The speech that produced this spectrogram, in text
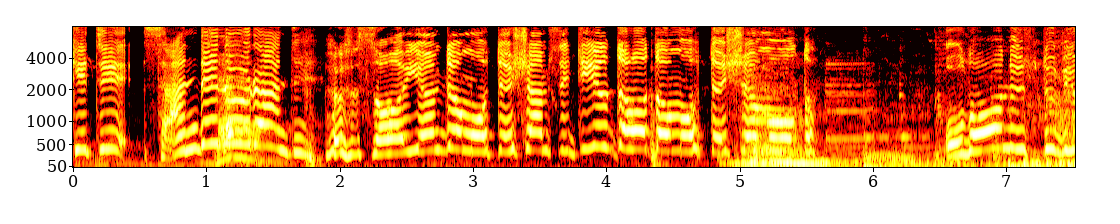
Paketi senden öğrendi. Sayemde muhteşem stil daha da muhteşem oldu. Olağanüstü bir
